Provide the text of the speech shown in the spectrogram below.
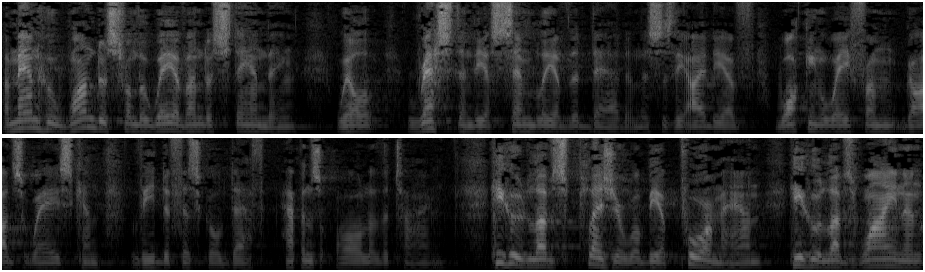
A man who wanders from the way of understanding will rest in the assembly of the dead. And this is the idea of walking away from God's ways can lead to physical death. Happens all of the time. He who loves pleasure will be a poor man. He who loves wine and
